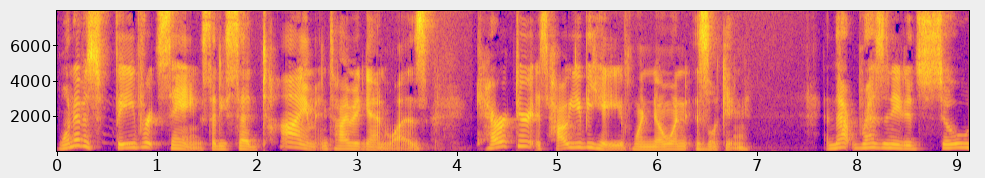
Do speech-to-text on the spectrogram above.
One of his favorite sayings that he said time and time again was, Character is how you behave when no one is looking. And that resonated so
